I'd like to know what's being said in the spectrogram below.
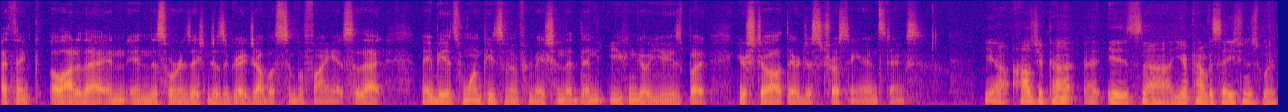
I think a lot of that in, in this organization does a great job of simplifying it so that maybe it's one piece of information that then you can go use, but you're still out there just trusting your instincts. Yeah, how's your con- uh, is uh, your conversations with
